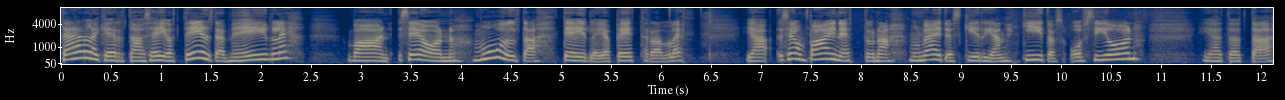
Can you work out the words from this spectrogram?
tällä kertaa se ei ole teiltä meille, vaan se on multa teille ja Petralle. Ja se on painettuna mun väitöskirjan kiitos-osioon. Ja tota,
